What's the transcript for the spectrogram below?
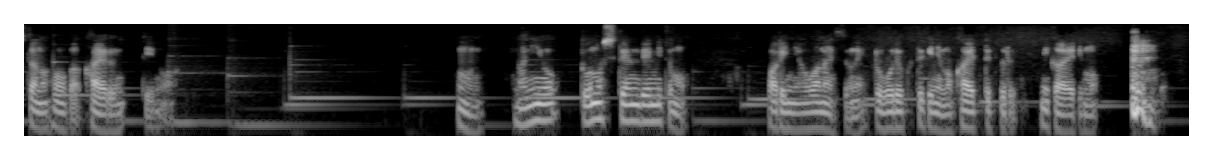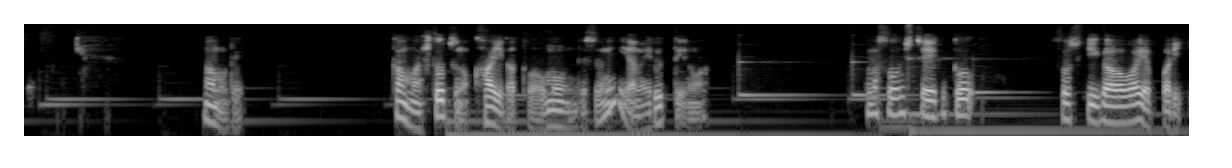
下の方が変えるっていうのは。うん。何を、どの視点で見ても割に合わないですよね。労力的にも返ってくる。見返りも。なので、多分まあ一つの回だとは思うんですよね。やめるっていうのは。まあそうしていると、組織側はやっぱり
